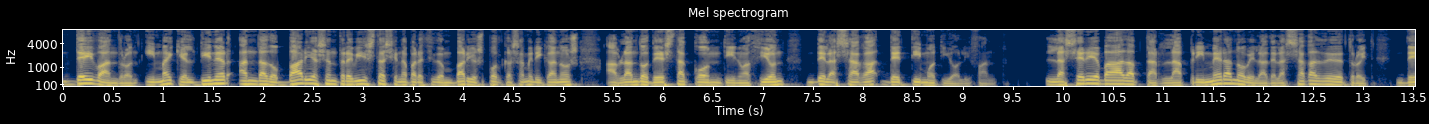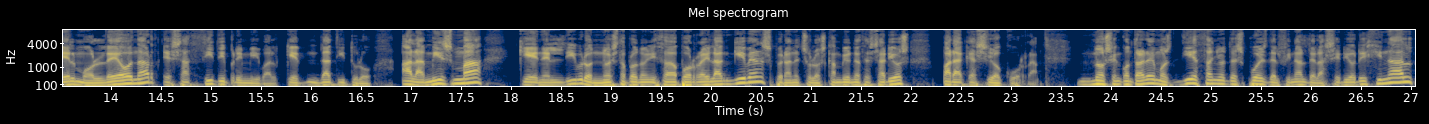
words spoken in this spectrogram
Dave Andron y Michael Dinner han dado varias entrevistas y han aparecido en varios podcasts americanos hablando de esta continuación de la saga de Timothy Oliphant. La serie va a adaptar la primera novela de la saga de Detroit de Elmo Leonard, esa City Primeval, que da título a la misma que en el libro no está protagonizada por Raylan Gibbons, pero han hecho los cambios necesarios para que así ocurra. Nos encontraremos 10 años después del final de la serie original.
